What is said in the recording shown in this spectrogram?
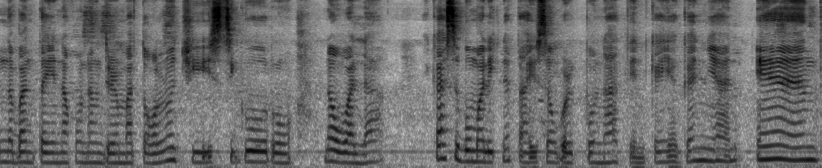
nabantayan ako ng dermatologist, siguro nawala. Kaso bumalik na tayo sa work po natin. Kaya ganyan. And,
